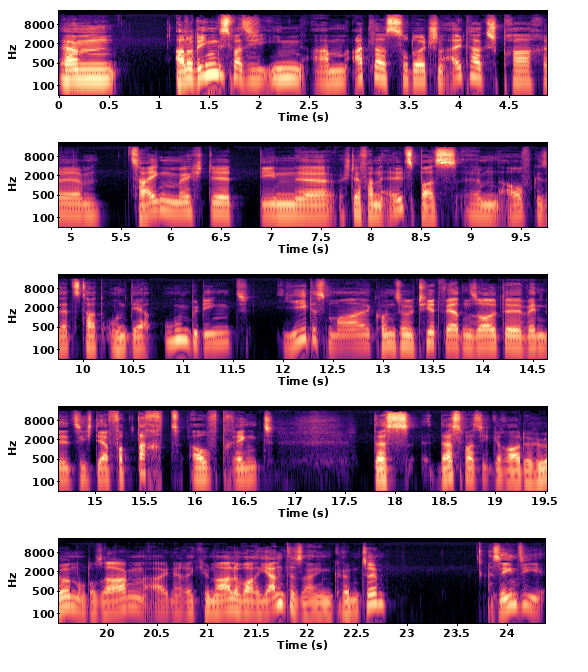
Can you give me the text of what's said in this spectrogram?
Ähm, allerdings, was ich Ihnen am Atlas zur deutschen Alltagssprache zeigen möchte, den äh, Stefan Elsbass ähm, aufgesetzt hat und der unbedingt jedes Mal konsultiert werden sollte, wenn sich der Verdacht aufdrängt, dass das, was Sie gerade hören oder sagen, eine regionale Variante sein könnte, sehen Sie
